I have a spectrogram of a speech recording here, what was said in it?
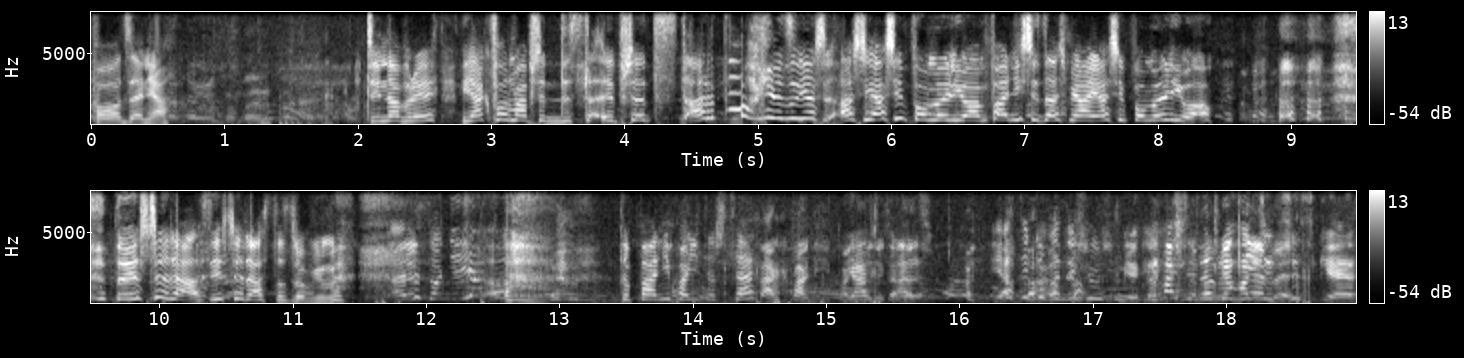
Powodzenia. Dzień dobry, jak forma przed, dysta- przed start? O Jezu, ja, aż ja się pomyliłam. Pani się zaśmiała, ja się pomyliłam. To jeszcze raz, jeszcze raz to zrobimy. Ale to nie ja. To pani, pani też chce? Tak, pani. pani ja chcę, ale ja tylko będę się uśmiechać. Dobra, chodźcie wszystkie.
